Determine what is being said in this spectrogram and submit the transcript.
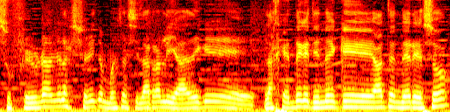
Sufrir una violación y te muestra así la realidad de que la gente que tiene que atender eso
